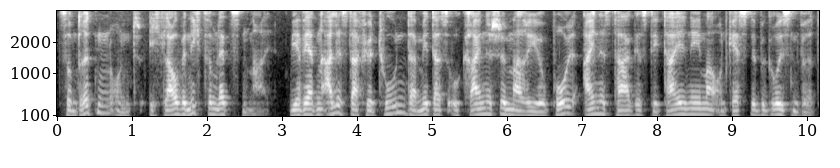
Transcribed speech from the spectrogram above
Zum dritten und ich glaube nicht zum letzten Mal. Wir werden alles dafür tun, damit das ukrainische Mariupol eines Tages die Teilnehmer und Gäste begrüßen wird,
